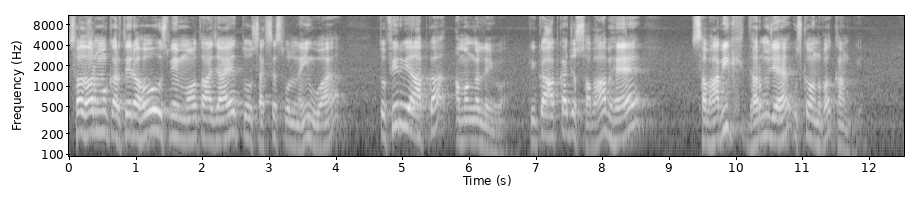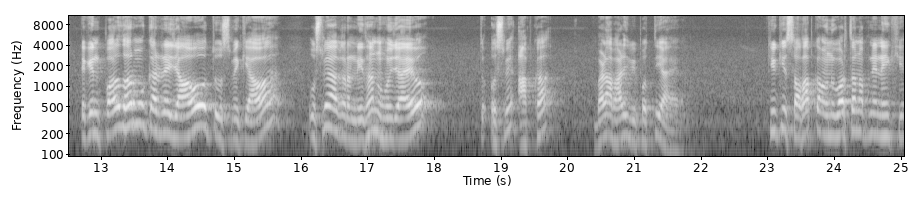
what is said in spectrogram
सधर्म करते रहो, उसमें मौत आ जाए तो सक्सेसफुल नहीं हुआ तो फिर भी आपका अमंगल नहीं हुआ। क्योंकि आपका जो स्वभाव है, स्वाभाविक धर्म जो है, उसका अनुभव काम किया। लेकिन परधर्म करने जाओ तो उसमें क्या हुआ? उसमें अगर निधन हो जाए तो उसमें आपका बड़ा भारी विपत्ति आएगा। क्योंकि स्वभाव का अनुवर्तन अपने नहीं किया।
